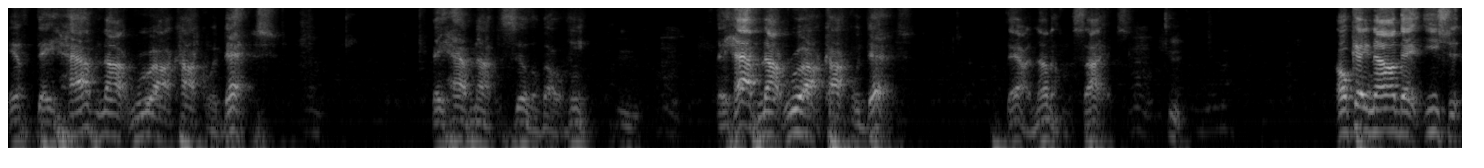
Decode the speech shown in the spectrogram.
if they have not Ruach HaKodesh, they have not the seal of Elohim. They have not Ruach HaKodesh. They are none of Messiahs. Okay, now that you should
